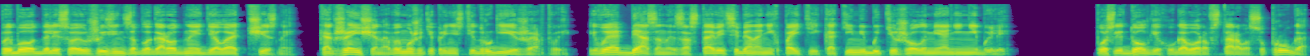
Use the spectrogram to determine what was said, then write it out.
вы бы отдали свою жизнь за благородное дело отчизны. Как женщина вы можете принести другие жертвы, и вы обязаны заставить себя на них пойти, какими бы тяжелыми они ни были. После долгих уговоров старого супруга,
